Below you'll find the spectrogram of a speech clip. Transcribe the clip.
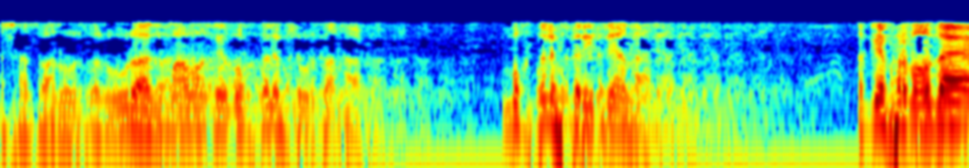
ضرور آزماو گے مختلف صورتوں مختلف طریقے اگے فرما ہے،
